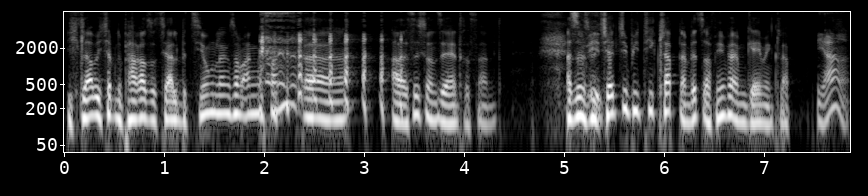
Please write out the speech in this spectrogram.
ich glaube, ich habe eine parasoziale Beziehung langsam angefangen, äh, aber es ist schon sehr interessant. Also wenn es mit ChatGPT klappt, dann wird es auf jeden Fall im Gaming klappen. ja.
